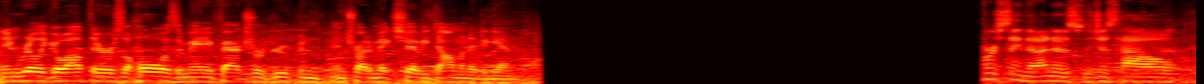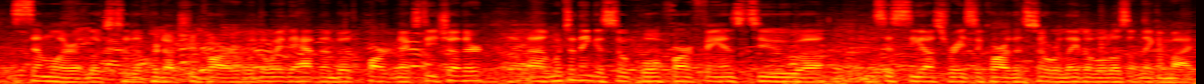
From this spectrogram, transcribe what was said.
and really go out there as a whole as a manufacturer group and, and try to make Chevy dominant again. First thing that I noticed was just how similar it looks to the production car with the way they have them both parked next to each other, um, which I think is so cool for our fans to uh, to see us race a car that's so relatable to something they can buy.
